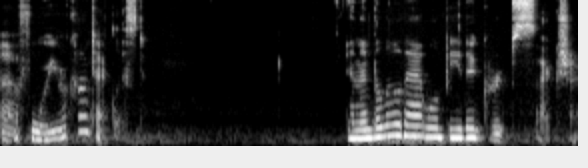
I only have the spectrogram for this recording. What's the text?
uh, for your contact list. And then below that will be the groups section.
